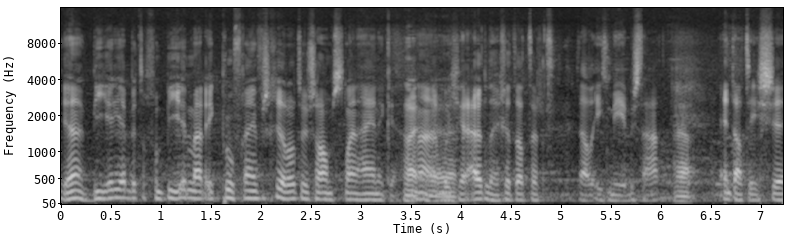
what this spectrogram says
ja, bier, jij bent toch van bier, maar ik proef geen verschil hoor, tussen Amstel en Heineken. Nee, nou, dan moet je uitleggen dat er wel iets meer bestaat. Ja. En dat is eh,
